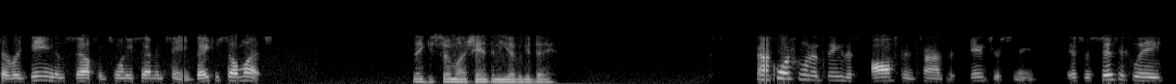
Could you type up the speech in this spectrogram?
to redeem themselves in 2017. Thank you so much. Thank you so much, Anthony. You have a good day. Now, of course, one of the things that's oftentimes interesting is specifically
